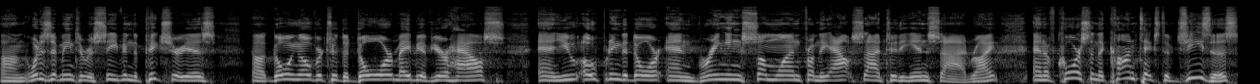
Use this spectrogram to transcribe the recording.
Um, what does it mean to receive Him? The picture is uh, going over to the door, maybe of your house, and you opening the door and bringing someone from the outside to the inside, right? And of course, in the context of Jesus,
